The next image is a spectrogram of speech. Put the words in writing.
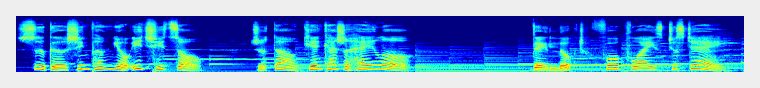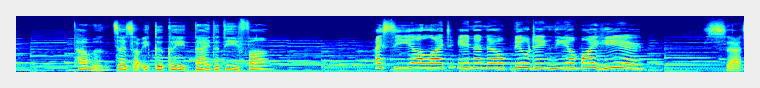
四个新朋友一起走。直到天开始黑了。They looked for a place to stay。他们在找一个可以待的地方。I see a light in an old building nearby here, said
